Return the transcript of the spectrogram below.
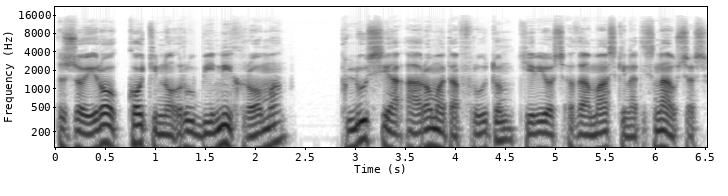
Ζωηρό κόκκινο ρουμπινί χρώμα, πλούσια αρώματα φρούτων, κυρίως δαμάσκηνα της Νάουσας.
